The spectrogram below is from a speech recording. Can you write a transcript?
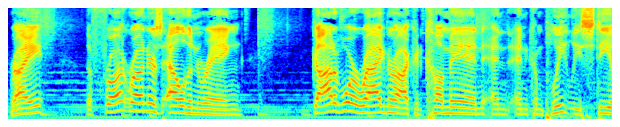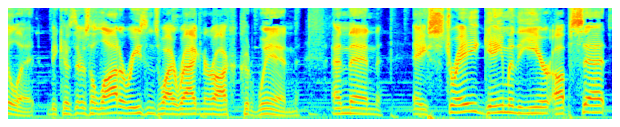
Right? The front runner's Elden Ring. God of War Ragnarok could come in and, and completely steal it because there's a lot of reasons why Ragnarok could win. And then a stray game of the year upset,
